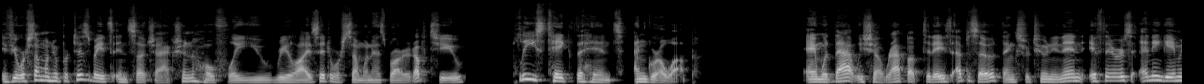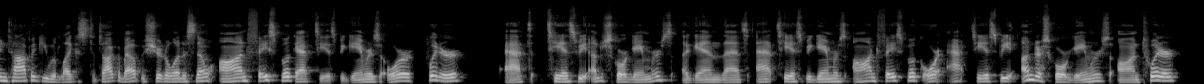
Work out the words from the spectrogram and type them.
If you are someone who participates in such action, hopefully you realize it or someone has brought it up to you, please take the hint and grow up. And with that, we shall wrap up today's episode. Thanks for tuning in. If there is any gaming topic you would like us to talk about, be sure to let us know on Facebook at TSP Gamers or Twitter at TSP underscore gamers. Again, that's at TSP Gamers on Facebook or at TSP underscore gamers on Twitter.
